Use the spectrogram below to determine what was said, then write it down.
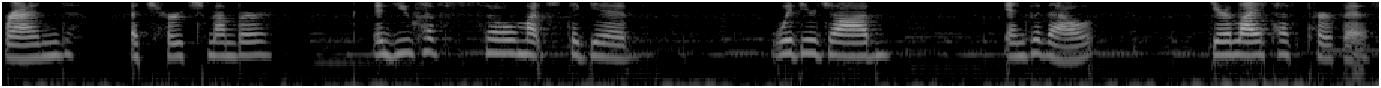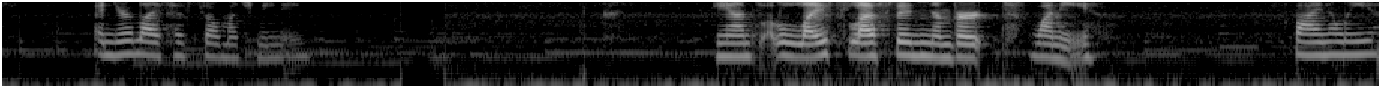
friend, a church member, and you have so much to give. With your job and without, your life has purpose, and your life has so much meaning. And life lesson number 20. Finally,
